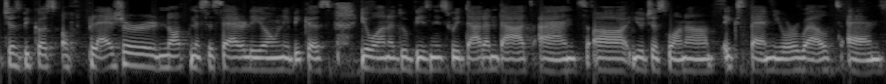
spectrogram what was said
just because of pleasure not necessarily only because you want to do business with that and that and uh, you just want to expand your wealth and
